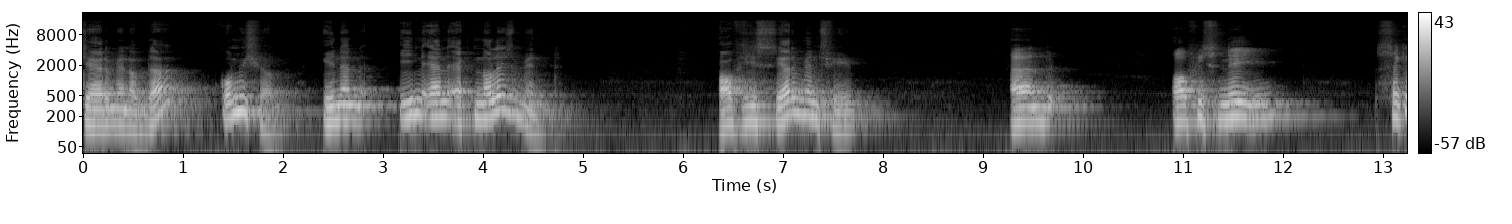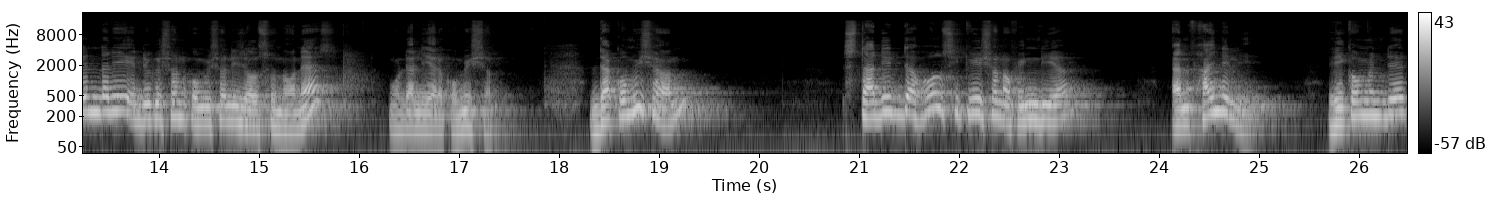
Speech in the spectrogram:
chairman of the commission in an, in an acknowledgement of his chairmanship and of his name Secondary Education Commission is also known as Mudaliar Commission. The commission studied the whole situation of India and finally recommended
